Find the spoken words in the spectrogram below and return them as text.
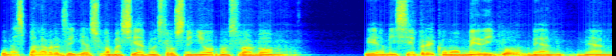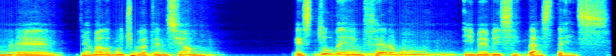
unas palabras de Yahshua Mashiach, nuestro Señor, nuestro Adón, que a mí siempre como médico me han, me han eh, llamado mucho la atención. Estuve enfermo y me visitasteis.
